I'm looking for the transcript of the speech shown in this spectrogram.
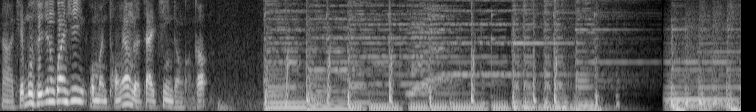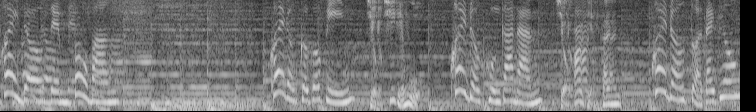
那节目时间的关系，我们同样的再进一段广告。快乐联播网。快乐狗狗饼九七点五，快乐混家南九二点三，快乐大台中。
